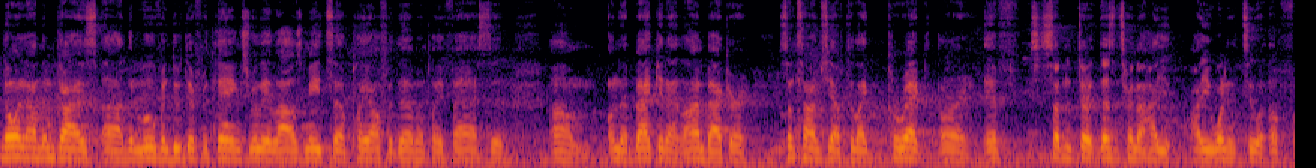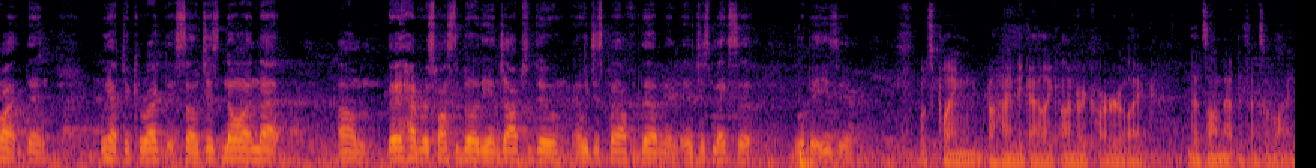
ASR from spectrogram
knowing how them guys uh, they move and do different things really allows me to play off of them and play fast. And um, on the back end, at linebacker, sometimes you have to like correct, or if something ter- doesn't turn out how you how you want it to up front, then we have to correct it. So just knowing that um, they have a responsibility and job to do, and we just play off of them, and it just makes it a little bit easier. What's playing behind a guy like Andre Carter like that's on that defensive line?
